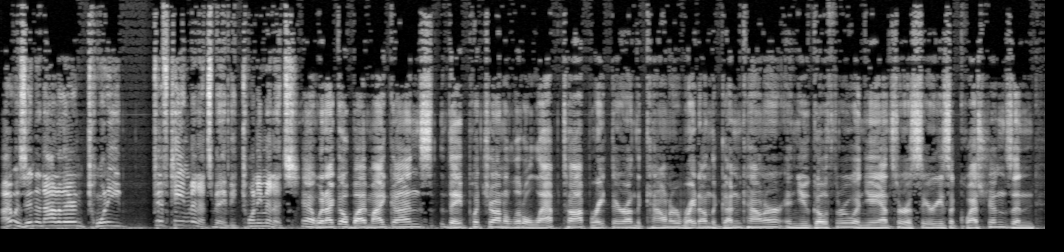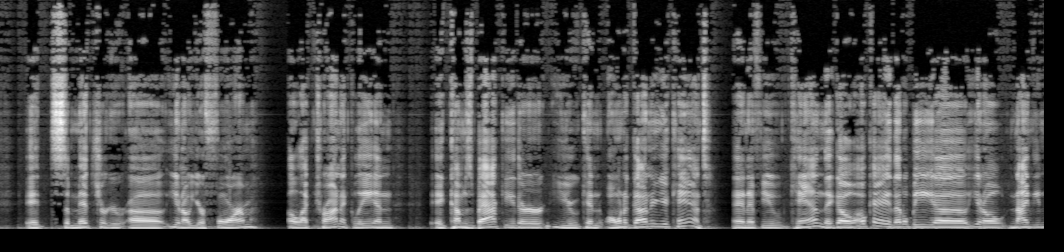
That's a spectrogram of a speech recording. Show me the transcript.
I was in and out of there in 20, 15 minutes, maybe 20 minutes. Yeah, when I go buy my guns, they put you on a little laptop right there on the counter, right on the gun counter, and you go through and you answer a series of questions, and it submits your, uh, you know, your form electronically, and it comes back either you can own a gun or you can't. And if you can, they go, okay, that'll be, uh, you know, ninety,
